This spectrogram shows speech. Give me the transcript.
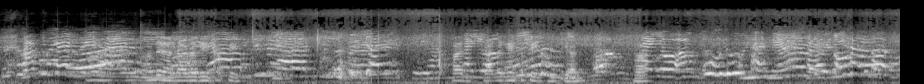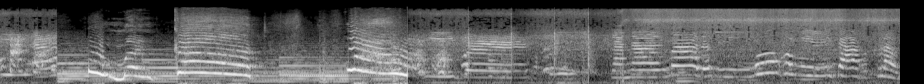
Happy birthday, Marmin! Ano yan? Lalagay sa page. Happy birthday. Han, lalagay sa Facebook yan. Kayo ang pulutan niya. Oh my God! Wow! Sana'y madating mo kumili sa lang.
